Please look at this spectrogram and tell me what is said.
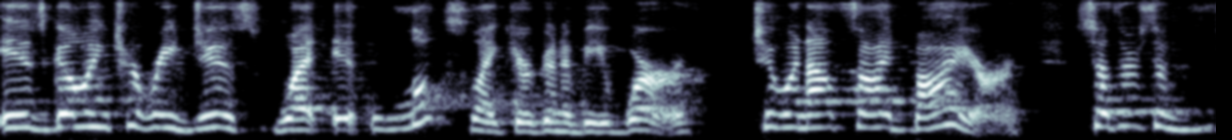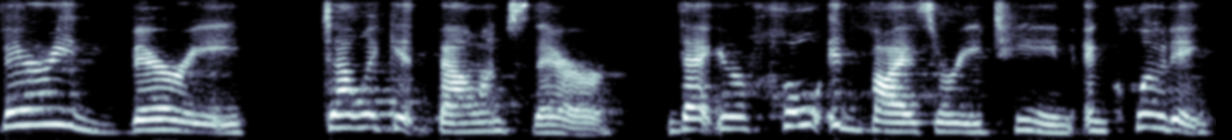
is going to reduce what it looks like you're going to be worth to an outside buyer. So there's a very, very delicate balance there that your whole advisory team, including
